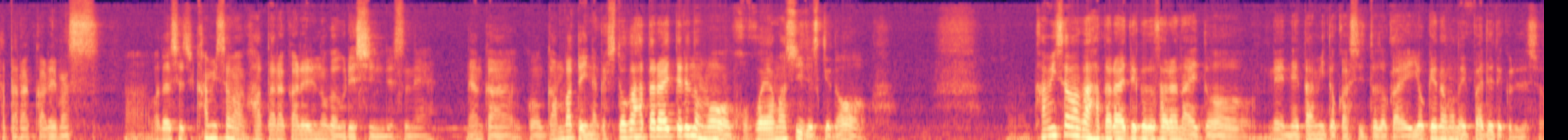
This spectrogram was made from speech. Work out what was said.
働かれます。私たち神様が働かれるのが嬉しいんですね。なんかこう頑張ってなんか人が働いてるのも微笑ましいですけど神様が働いてくださらないと、ね、妬みとか嫉妬とか余計なものいっぱい出てくるでしょ。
